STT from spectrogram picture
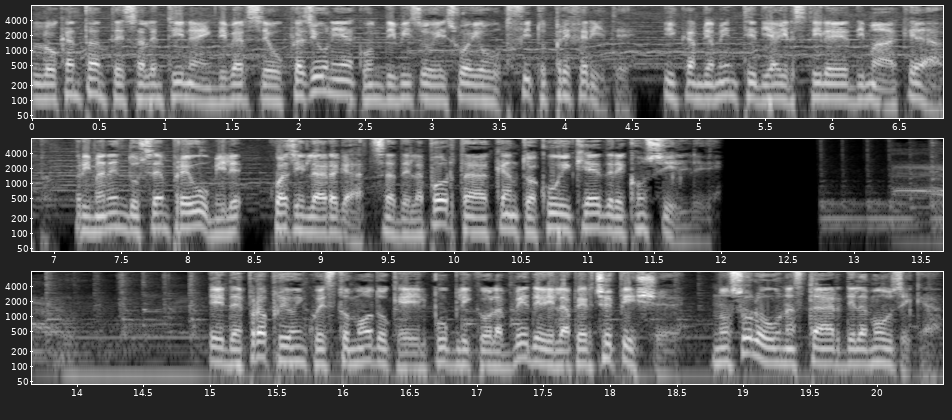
Lo cantante salentina in diverse occasioni ha condiviso i suoi outfit preferiti, i cambiamenti di hairstyle e di make-up, rimanendo sempre umile, quasi la ragazza della porta accanto a cui chiedere consigli. Ed è proprio in questo modo che il pubblico la vede e la percepisce, non solo una star della musica,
